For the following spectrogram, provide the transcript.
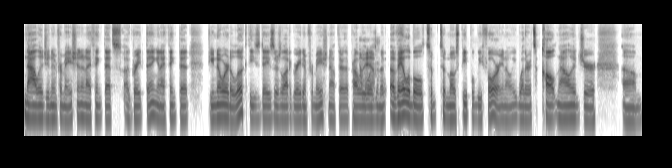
knowledge and information and i think that's a great thing and i think that if you know where to look these days there's a lot of great information out there that probably yeah. wasn't available to, to most people before you know whether it's occult knowledge or um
